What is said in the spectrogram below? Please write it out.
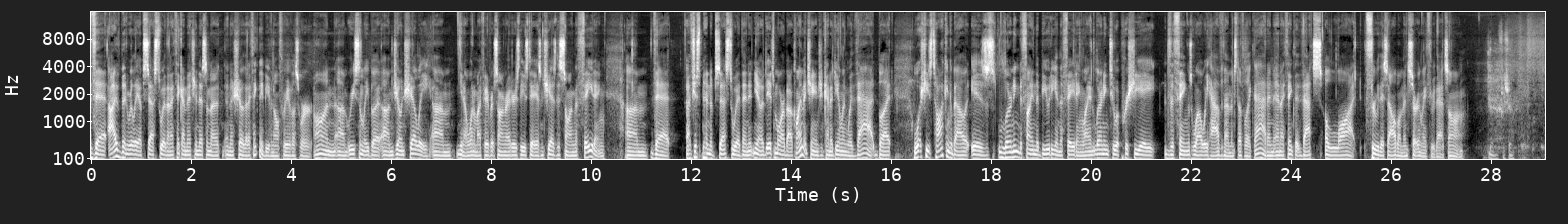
that I've been really obsessed with, and I think I mentioned this in a in a show that I think maybe even all three of us were on um, recently. But um, Joan Shelley, um, you know, one of my favorite songwriters these days, and she has this song, "The Fading," um, that I've just been obsessed with, and it, you know, it's more about climate change and kind of dealing with that. But what she's talking about is learning to find the beauty in the fading, line, learning to appreciate the things while we have them and stuff like that. And and I think that that's a lot through this album, and certainly through that song. Yeah, for sure.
